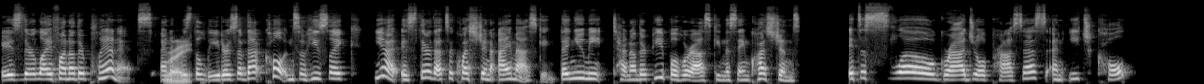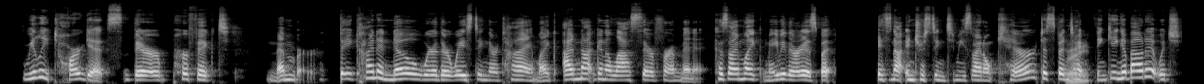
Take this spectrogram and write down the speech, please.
is there life on other planets? And it was the leaders of that cult. And so he's like, yeah, is there? That's a question I'm asking. Then you meet 10 other people who are asking the same questions. It's a slow, gradual process, and each cult really targets their perfect member. They kind of know where they're wasting their time. Like, I'm not going to last there for a minute because I'm like, maybe there is, but it's not interesting to me. So I don't care to spend time thinking about it, which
